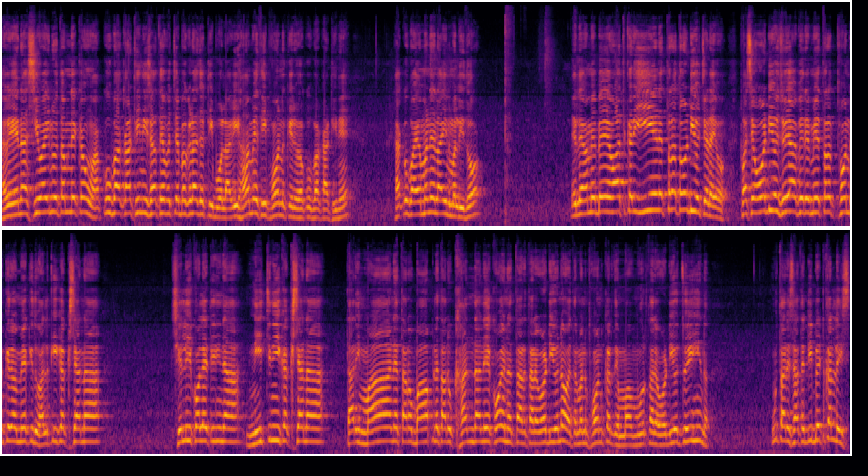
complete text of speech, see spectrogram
હવે એના સિવાયનું તમને કહું હકુબા કાઠીની સાથે વચ્ચે બગડા જટી બોલાવી. સામેથી ફોન કર્યો હકુબા કાઠીને. હકુભાઈએ મને લાઈનમાં લીધો એટલે અમે બે વાત કરી એ એણે તરત ઓડિયો ચડાવ્યો પછી ઓડિયો જોયા ફેરે મેં તરત ફોન કર્યો, મેં કીધું, હલકી કક્ષાના, છેલ્લી ક્વોલિટીના નીચની કક્ષાના, તારી માં ને તારો બાપ ને તારું ખાનદાન એક હોય ને તારે તારે ઓડિયો ન હોય તો મને ફોન કરી દે. હું તારે ઓડિયો જોઈએ ને, હું તારી સાથે ડિબેટ કરી લઈશ.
